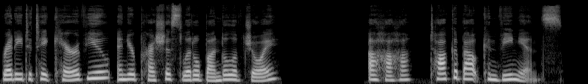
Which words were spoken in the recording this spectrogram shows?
ready to take care of you and your precious little bundle of joy? Ahaha, talk about convenience.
